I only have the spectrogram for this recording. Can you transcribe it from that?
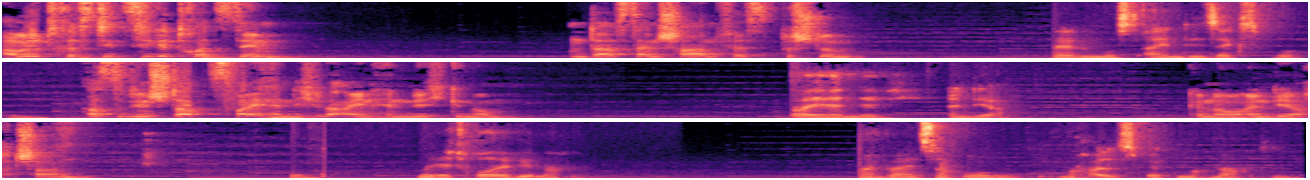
Aber du triffst die Ziege trotzdem und darfst deinen Schaden fest bestimmen. du musst einen D6 würfeln. Hast du den Stab zweihändig oder einhändig genommen? Zweihändig. Ein D8. Genau, ein D8 Schaden. Wollt ihr Trollweh machen? Einfach eins nach oben, mach alles weg und mach eine 18.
